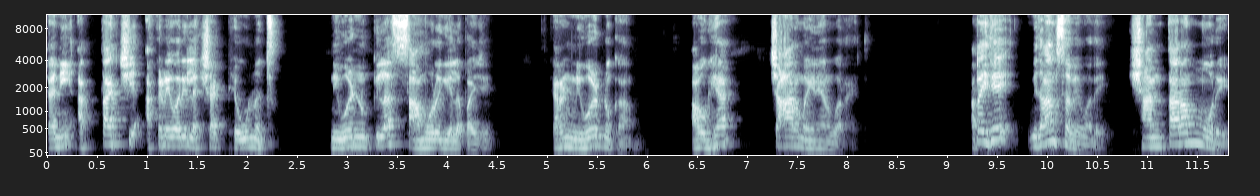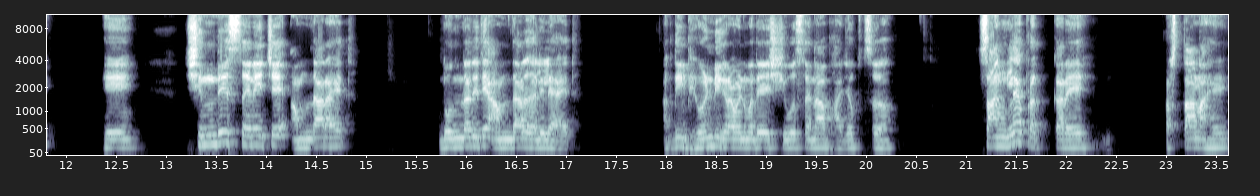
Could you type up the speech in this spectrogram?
त्यांनी आत्ताची आकडेवारी लक्षात ठेवूनच निवडणुकीला सामोरं गेलं पाहिजे. कारण निवडणुका अवघ्या चार महिन्यांवर आहेत. आता इथे विधानसभेमध्ये शांताराम मोरे हे शिंदे सेनेचे आमदार आहेत. दोनदा तिथे आमदार झालेले आहेत. अगदी भिवंडी ग्रामीणमध्ये शिवसेना भाजपचं चांगल्या प्रकारे प्रस्थान आहे.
